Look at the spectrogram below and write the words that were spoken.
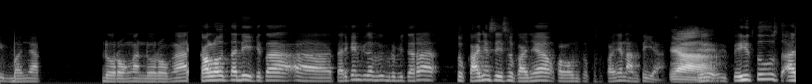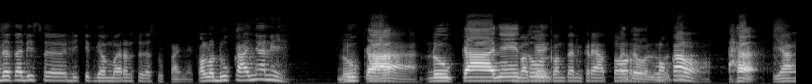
banyak dorongan-dorongan. Kalau tadi kita eh, tadi kan kita berbicara sukanya sih sukanya kalau untuk sukanya nanti ya. Ya, Jadi, itu ada tadi sedikit gambaran sudah sukanya. Kalau dukanya nih, duka, dukanya itu. sebagai konten kreator Betul, lokal yang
